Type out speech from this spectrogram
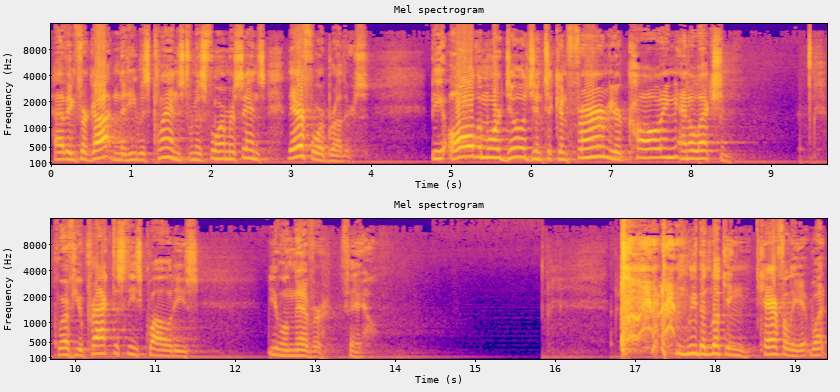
having forgotten that he was cleansed from his former sins. Therefore, brothers, be all the more diligent to confirm your calling and election. For if you practice these qualities, you will never fail. We've been looking carefully at what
